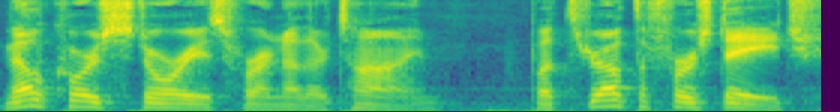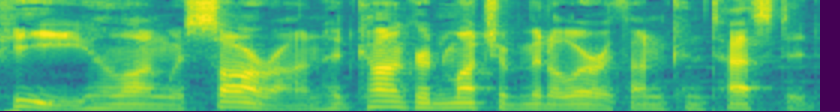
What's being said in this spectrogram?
Melkor's story is for another time, but throughout the First Age, he, along with Sauron, had conquered much of Middle-earth uncontested,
